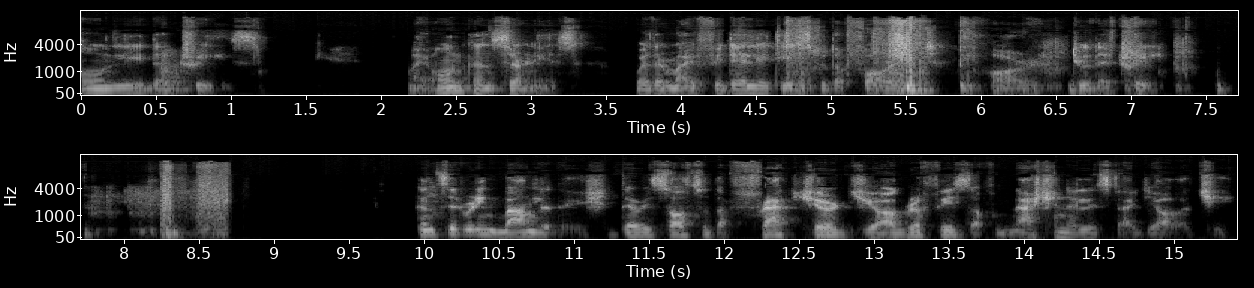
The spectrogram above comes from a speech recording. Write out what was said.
only the trees. My own concern is whether my fidelity is to the forest or to the tree. Considering Bangladesh, there is also the fractured geographies of nationalist ideology.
